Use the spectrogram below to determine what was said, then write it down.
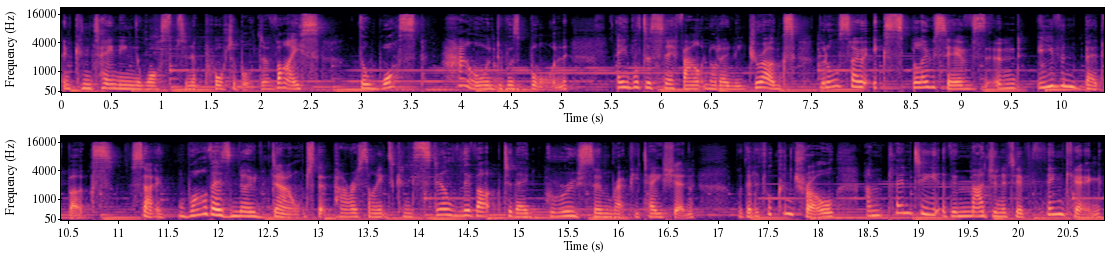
and containing the wasps in a portable device, the wasp hound was born able to sniff out not only drugs, but also explosives and even bedbugs. So, while there's no doubt that parasites can still live up to their gruesome reputation, with a little control and plenty of imaginative thinking,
